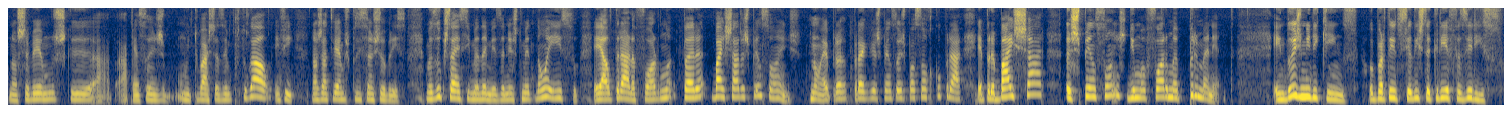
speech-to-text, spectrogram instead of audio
Nós sabemos que há, há, pensões muito baixas em Portugal, enfim, nós já tivemos posições sobre isso. Mas o que está em cima da mesa neste momento não é isso, é alterar a fórmula para baixar as pensões. Não é para, para que as pensões possam recuperar, é para baixar as pensões de uma forma permanente. Em 2015, o Partido Socialista queria fazer isso.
